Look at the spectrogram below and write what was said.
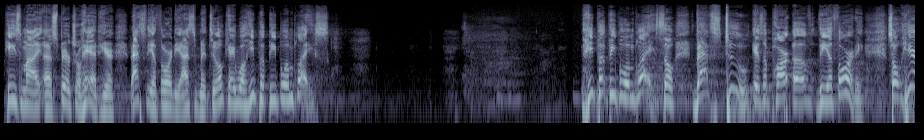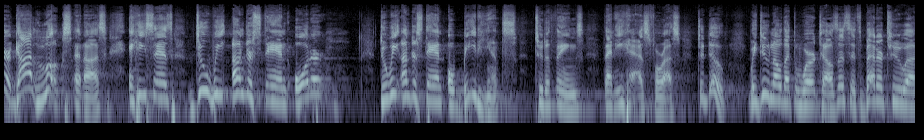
he's my uh, spiritual head here. That's the authority I submit to." Okay, well, he put people in place. He put people in place. So that's too is a part of the authority. So here God looks at us and he says, "Do we understand order? Do we understand obedience to the things that he has for us to do?" We do know that the word tells us it's better to uh,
